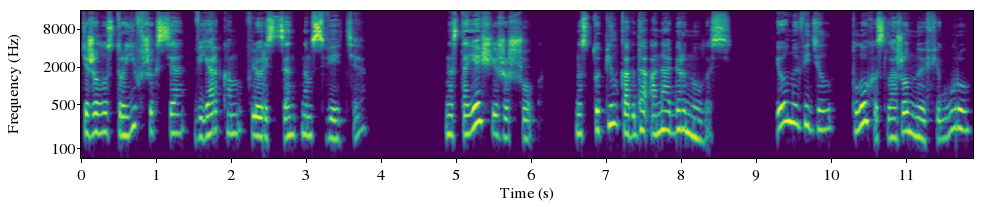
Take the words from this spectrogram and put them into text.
тяжело струившихся в ярком флуоресцентном свете. Настоящий же шок наступил, когда она обернулась, и он увидел плохо сложенную фигуру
